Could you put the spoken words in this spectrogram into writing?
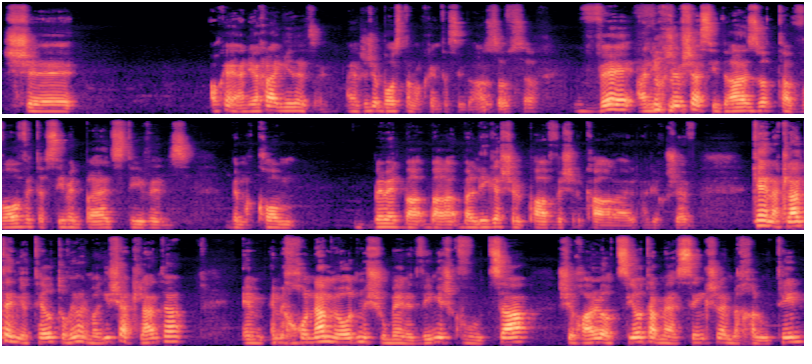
ש... אוקיי, אני הולך להגיד את זה. אני חושב שבוסטון לוקחים את הסדרה הזאת. סוף סוף. ואני חושב שהסדרה הזאת תבוא ותשים את ברד סטיבנס במקום, באמת, ב- ב- בליגה של פופ ושל קרלייל, אני חושב. כן, אטלנטה הם יותר טובים, אני מרגיש שאטלנטה הם, הם מכונה מאוד משומנת, ואם יש קבוצה שיכולה להוציא אותם מהסינק שלהם לחלוטין,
